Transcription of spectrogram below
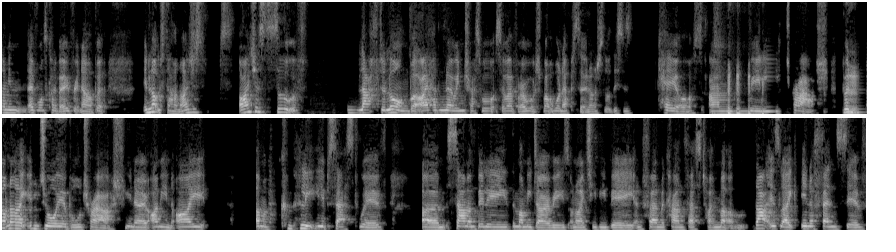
I mean, everyone's kind of over it now, but in lockdown I just I just sort of laughed along, but I had no interest whatsoever. I watched about one episode and I just thought this is chaos and really trash. But Mm. not like enjoyable trash, you know. I mean, I am completely obsessed with um, Sam and Billie, The Mummy Diaries on ITVBe, and Ferne McCann, First Time Mum. That is like inoffensive,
